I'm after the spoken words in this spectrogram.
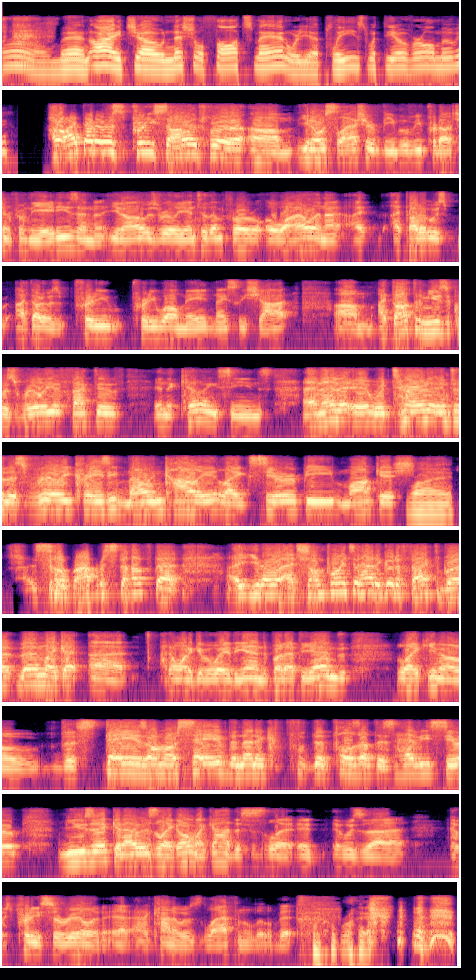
oh man. All right, Joe. Initial thoughts, man. Were you pleased with the overall movie? Oh, I thought it was pretty solid for um, you know slasher B movie production from the '80s, and you know I was really into them for a while, and I, I, I thought it was I thought it was pretty pretty well made, nicely shot. Um, I thought the music was really effective in the killing scenes, and then it, it would turn into this really crazy melancholy, like syrupy, mawkish Right. soap opera stuff that uh, you know at some points it had a good effect but then like I- uh, i don't want to give away the end but at the end like you know the day is almost saved and then it, it pulls up this heavy syrup music and i was like oh my god this is like it, it was uh it was pretty surreal and, and i kind of was laughing a little bit right.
